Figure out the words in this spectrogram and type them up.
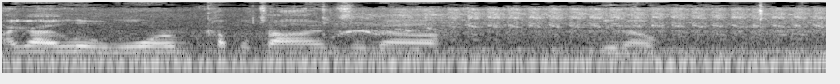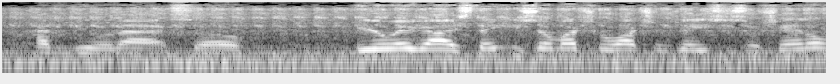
I got a little warm a couple times and, uh, you know, had to deal with that. So, either way, guys, thank you so much for watching the JCSO channel.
